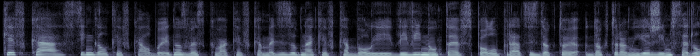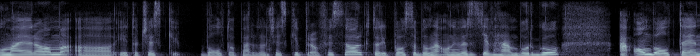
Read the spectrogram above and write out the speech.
kevka, single kevka alebo jednozväzková kevka, medzizubná kevka boli vyvinuté v spolupráci s doktor, doktorom Jiřím Sedlmajerom. Uh, je to český, bol to, pardon, český profesor, ktorý pôsobil na univerzite v Hamburgu a on bol ten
